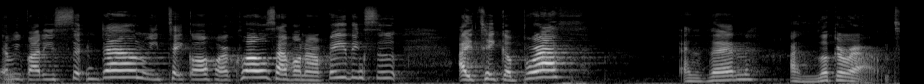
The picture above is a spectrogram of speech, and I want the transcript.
everybody's sitting down, we take off our clothes, have on our bathing suit. I take a breath, and then I look around.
